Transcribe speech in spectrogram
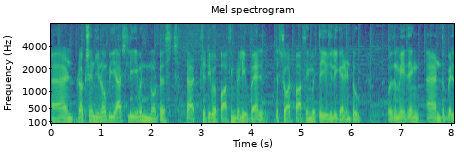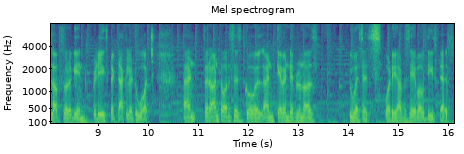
And Rakshan, you know, we actually even noticed that City were passing really well. The short passing, which they usually get into, was amazing, and the build-ups were again pretty spectacular to watch. And Ferran Torres' goal and Kevin De Bruyne's two assists. What do you have to say about these players?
